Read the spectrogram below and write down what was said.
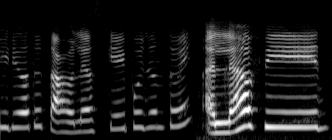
ভিডিওতে, তাহলে আজকে এই পর্যন্তই। আল্লাহ হাফিজ!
